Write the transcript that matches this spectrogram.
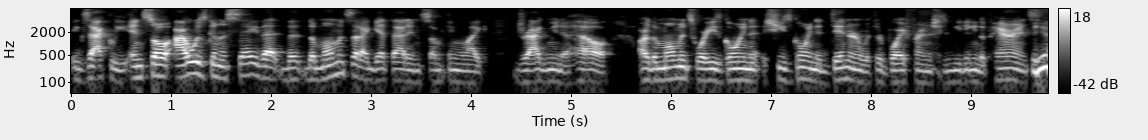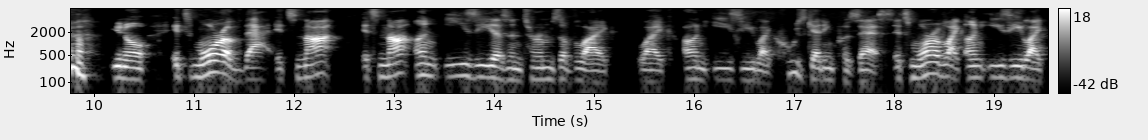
exactly. And so I was gonna say that the the moments that I get that in something like Drag Me to Hell are the moments where he's going to she's going to dinner with her boyfriend. She's meeting the parents. Yeah, you know it's more of that. It's not it's not uneasy as in terms of like like uneasy like who's getting possessed. It's more of like uneasy like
